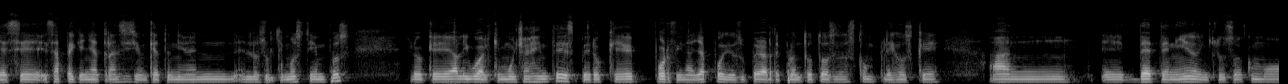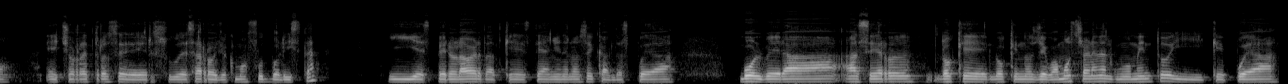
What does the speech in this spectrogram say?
ese, esa pequeña transición que ha tenido en, los últimos tiempos, Creo que al igual que mucha gente, espero que por fin haya podido superar de pronto todos esos complejos que han eh, detenido, incluso como hecho retroceder su desarrollo como futbolista. Y espero la verdad que este año en el Once Caldas pueda volver a hacer lo que, lo que nos llegó a mostrar en algún momento y que pueda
